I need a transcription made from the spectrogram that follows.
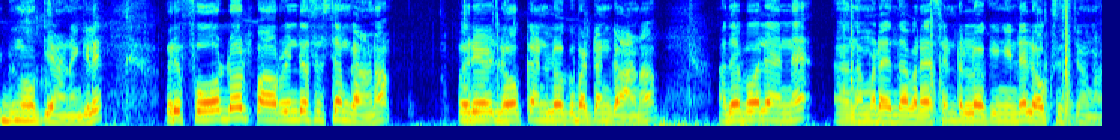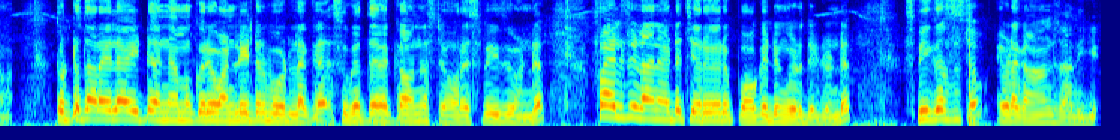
ഇത് നോക്കുകയാണെങ്കിൽ ഒരു four door power window system കാണാം. ഒരു ലോക്ക് അൺലോക്ക് ബട്ടൺ കാണാം. അതേപോലെ തന്നെ നമ്മുടെ എന്താ പറയുക സെൻട്രൽ ലോക്കിങ്ങിന്റെ ലോക്ക് സിസ്റ്റം കാണാം. തൊട്ട് തറയിലായിട്ട് തന്നെ നമുക്കൊരു വൺ ലിറ്റർ ബോട്ടിലൊക്കെ സുഖത്തെ വെക്കാവുന്ന സ്റ്റോറേജ് സ്പേസും ഉണ്ട്. ഫയൽസ് ഇടാനായിട്ട് ചെറിയൊരു പോക്കറ്റും കൊടുത്തിട്ടുണ്ട്. സ്പീക്കർ സിസ്റ്റം ഇവിടെ കാണാൻ സാധിക്കും.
